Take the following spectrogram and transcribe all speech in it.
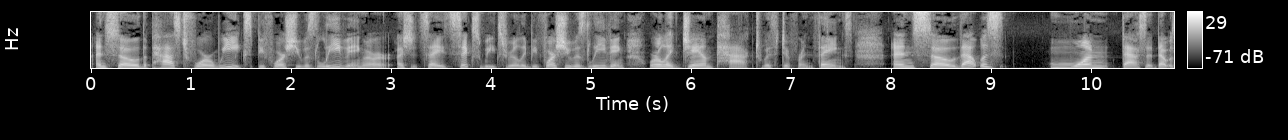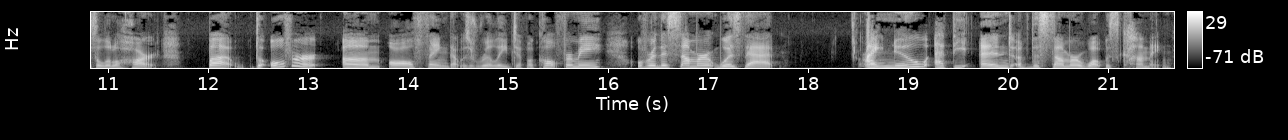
And so the past four weeks before she was leaving, or I should say six weeks really, before she was leaving, were like jam packed with different things. And so that was one facet that was a little hard. But the over um, all thing that was really difficult for me over this summer was that I knew at the end of the summer what was coming.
